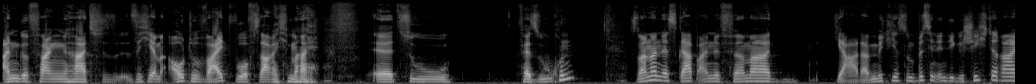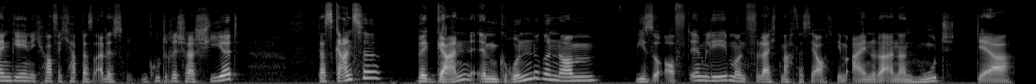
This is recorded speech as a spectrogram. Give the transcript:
angefangen hat, sich im Autoweitwurf, sag ich mal, äh, zu versuchen, sondern es gab eine Firma, ja, da möchte ich jetzt so ein bisschen in die Geschichte reingehen. Ich hoffe, ich habe das alles gut recherchiert. Das Ganze begann im Grunde genommen, wie so oft im Leben, und vielleicht macht das ja auch dem einen oder anderen Mut, der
